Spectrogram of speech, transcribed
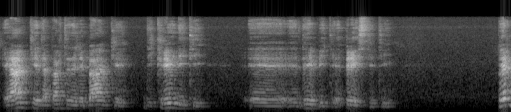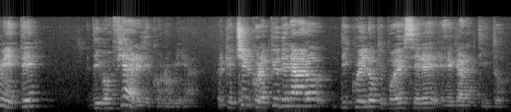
e anche da parte delle banche di crediti e debiti e prestiti permette di gonfiare l'economia perché circola più denaro di quello che può essere eh, garantito.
